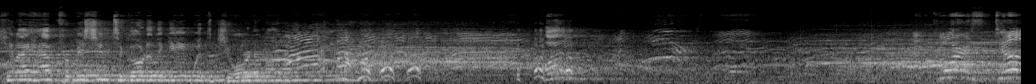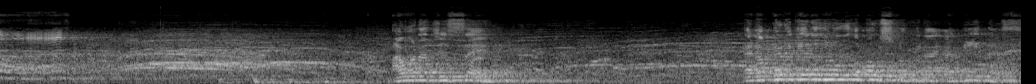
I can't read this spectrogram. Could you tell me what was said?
can I have permission to go to the game with Jordan on Monday? What? Of course, Of course, duh. I want to just say, and I'm going to get a little emotional, but I, I mean this.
